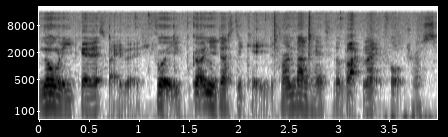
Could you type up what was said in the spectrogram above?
normally you'd go this way, but if you've got, you've got new dusty key, just run down here to the Black Knight Fortress.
